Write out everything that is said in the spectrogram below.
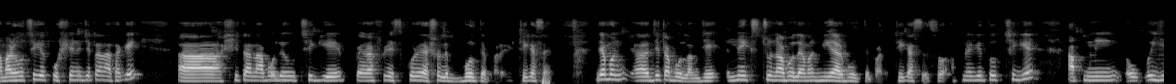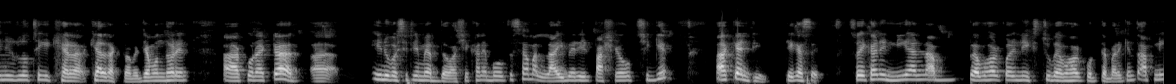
আমার হচ্ছে গিয়ে কোশ্চেনে যেটা না থাকে সেটা না বলে হচ্ছে গিয়ে প্যারাফ্রেস করে আসলে বলতে পারে, ঠিক আছে? যেমন যেটা বললাম যে নেক্সট টু না বলে আমার নিয়ার বলতে পারে, ঠিক আছে? সো আপনার কিন্তু হচ্ছে গিয়ে আপনি ওই জিনিসগুলো হচ্ছে গিয়ে খেয়াল রাখতে হবে। যেমন ধরেন কোনো একটা ইউনিভার্সিটি ম্যাপ দেওয়া। সেখানে বলতেছে আমার লাইব্রেরির পাশে হচ্ছে গিয়ে ক্যান্টিন ঠিক আছে? সো এখানে নিয়ার না ব্যবহার করে নেক্সট টু ব্যবহার করতে পারে। কিন্তু আপনি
